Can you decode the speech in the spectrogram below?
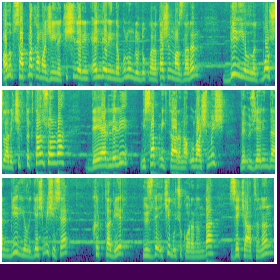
alıp satmak amacıyla kişilerin ellerinde bulundurdukları taşınmazların bir yıllık borçları çıktıktan sonra değerleri nisap miktarına ulaşmış ve üzerinden bir yıl geçmiş ise 40'ta bir yüzde iki buçuk oranında zekatının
